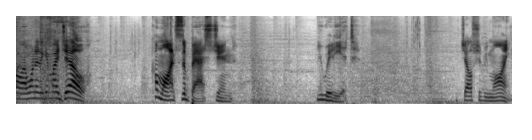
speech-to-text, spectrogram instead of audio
No, I wanted to get my gel. Come on, Sebastian. You idiot. Gel should be mine.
